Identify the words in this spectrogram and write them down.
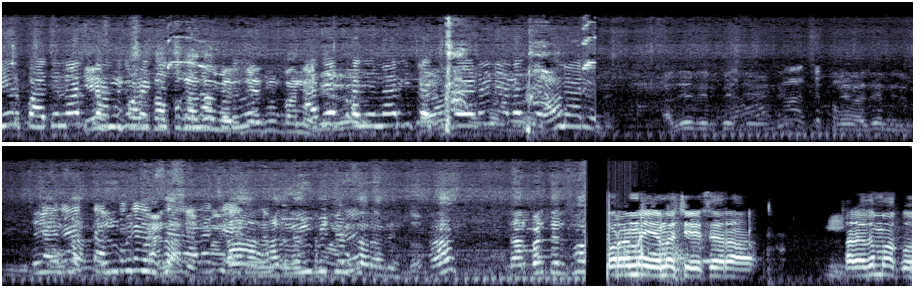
మీరు పదిన్నరకి సంతకం పెట్టించుకున్నప్పుడు అదే పదిన్నరకి చచ్చిపోయాడని ఎలా చెప్తున్నారు అదే వెరిఫై చేయండి మేము అదే అది సార్ అది దాన్ని బట్టి తెలుసు ఎవరన్నా ఏమైనా చేశారా? అనేది మాకు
